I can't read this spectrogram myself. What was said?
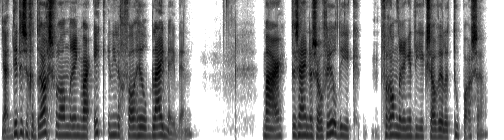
ja, dit is een gedragsverandering waar ik in ieder geval heel blij mee ben. Maar er zijn er zoveel die ik, veranderingen die ik zou willen toepassen.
